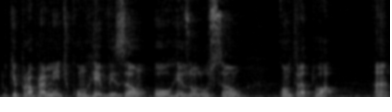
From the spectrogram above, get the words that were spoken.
do que propriamente com revisão ou resolução contratual. Né?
